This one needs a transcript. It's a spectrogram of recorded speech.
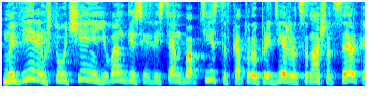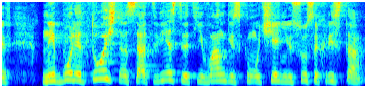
Мы верим, что учение евангельских христиан-баптистов, которое придерживается наша церковь, наиболее точно соответствует евангельскому учению Иисуса Христа.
